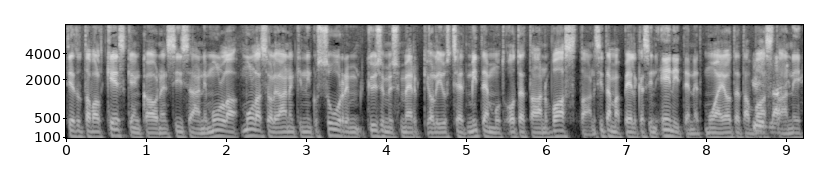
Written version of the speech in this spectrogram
tietyllä tavalla kesken kauden sisään, niin mulla, mulla se oli ainakin niin kuin suurin kysymysmerkki oli just se, että miten mut otetaan vastaan. Sitä mä pelkäsin eniten, että mua ei oteta Kyllä. vastaan. Niin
